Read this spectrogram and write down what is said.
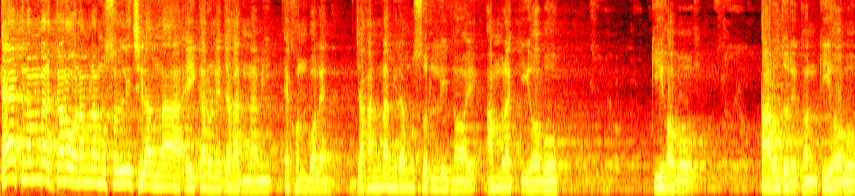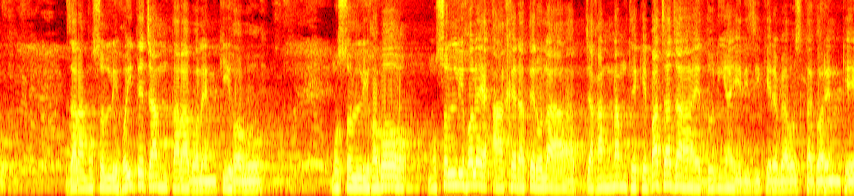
এক নাম্বার কারণ, আমরা মুসল্লি ছিলাম না, এই কারণে জাহান্নামী এখন বলেন, জাহান্নামীরা মুসল্লি নয়, আমরা কি হব? কি হব? আরও জোরে কন, কি হব? যারা মুসল্লি হইতে চান, তারা বলেন, কি হব? মুসল্লি হব। মুসল্লি হলে আখেরাতের লাভ। জাহান্নাম থেকে বাঁচা যায়, দুনিয়ায় রিজিকের ব্যবস্থা করেন কে?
